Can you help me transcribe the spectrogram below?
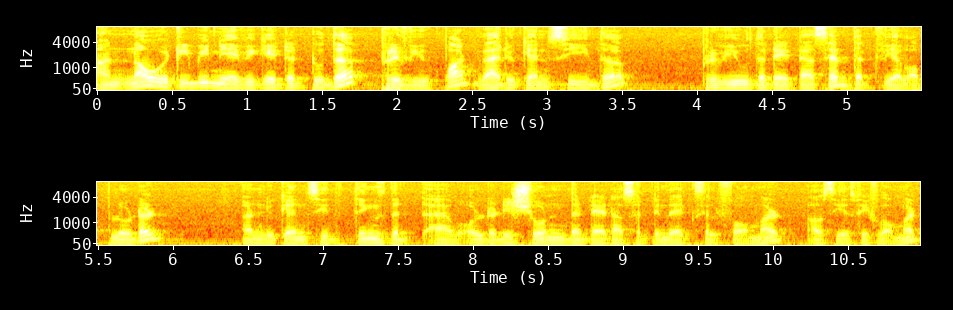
and now it will be navigated to the preview part where you can see the preview the data set that we have uploaded. And you can see the things that I have already shown the data set in the Excel format or CSV format.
